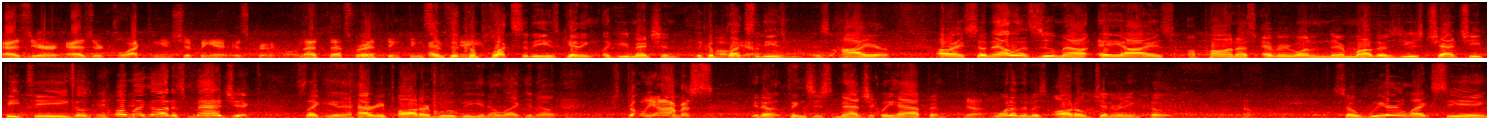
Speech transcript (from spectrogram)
as you're as you're collecting and shipping it is critical. And that, that's where yeah. I think things And the changed. complexity is getting, like you mentioned, the complexity oh, yeah. is, is higher. All right, so now let's zoom out. AI is upon us. Everyone and their mothers use ChatGPT, goes, oh my God, it's magic. It's like in a Harry Potter movie, you know, like, you know, Expelliarmus. You know, things just magically happen. Yeah. One of them is auto-generating code. So we're like seeing,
